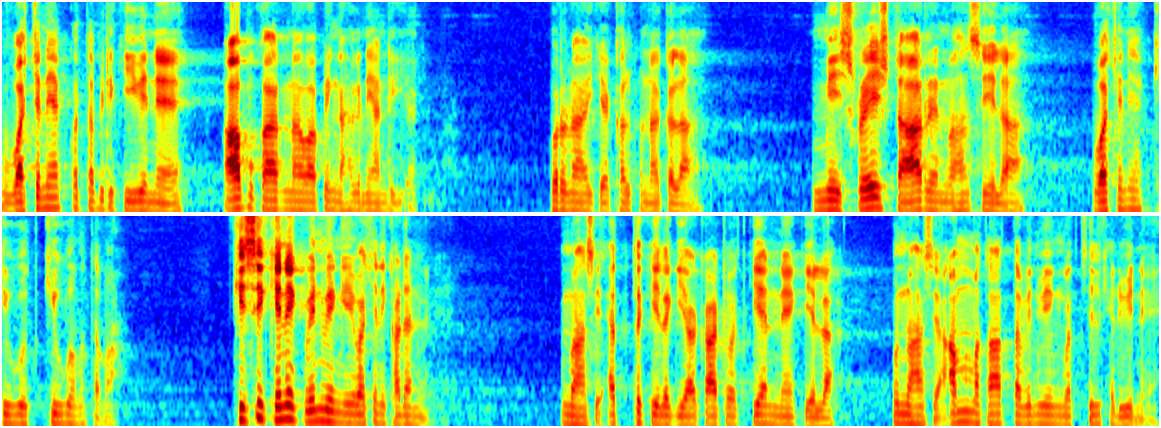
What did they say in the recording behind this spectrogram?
වචනයක්වත් අපිට කීවෙ නෑ ආපු කාරණාව අපෙන් අහගෙන යන්ඩ ගියා කිවා. හොරනායකය කල්පනා කළා මේ ශ්‍රේෂ්ඨ ආර්යන් වහන්සේලා වචනයක් කිව්වොත් කිව්වම තමා. කිසි කෙනෙක් වෙනුවෙන් ඒ වචන කඩන්නේ. උන්වහසේ ඇත්ත කියලා ගියා කාටවත් කියන්නේ කියලා උන්වහන්සේ අම්ම තාත්තා වෙනුවෙන්වත් සිල් කැඩුවේ නෑ.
